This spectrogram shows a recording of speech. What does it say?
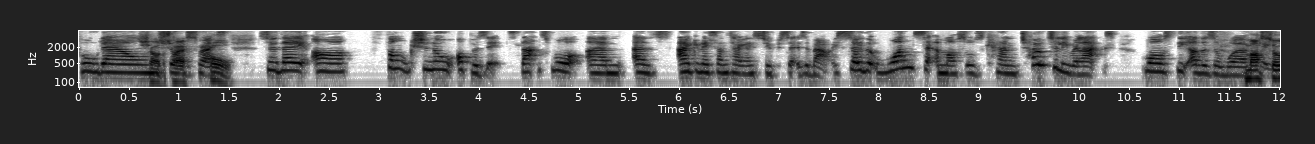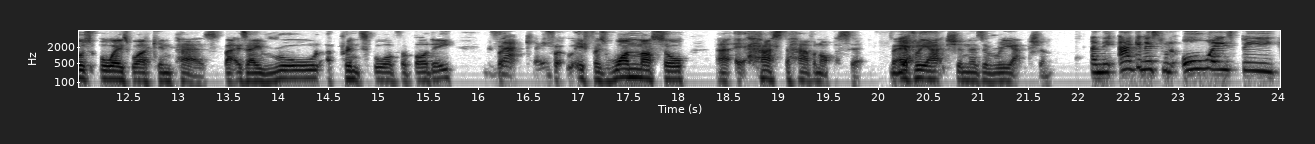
pull down, shoulder, press, pull. So they are functional opposites. That's what um, as agonist antagonist superset is about. It's so that one set of muscles can totally relax whilst the others are working. Muscles always work in pairs. That is a rule, a principle of the body. Exactly. For, if there's one muscle, uh, it has to have an opposite. For every action, there's a reaction. And the agonist will always be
